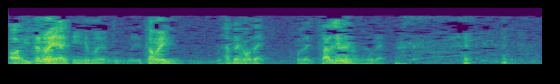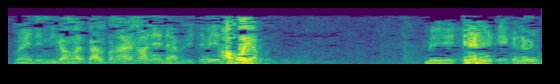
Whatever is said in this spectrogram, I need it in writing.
ආ හිතනවා එයා ඉතින් එහෙම තමයි. හැබැයි හොඳයි. හොඳයි. සල්ලි වෙනවා හොඳයි. මම ඉතින් නිකන්වත් කල්පනා වෙනවා නේද හැමතිස්සෙම මේ අපෝයි අපෝයි. මේ ඒක නෙවෙයි.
